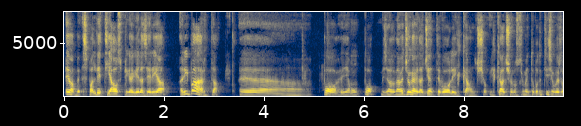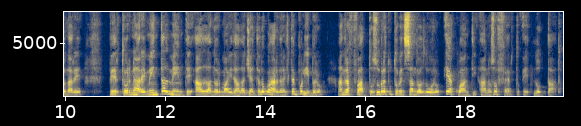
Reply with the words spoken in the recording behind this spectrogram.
E vabbè, Spalletti auspica che la Serie A riparta. Eh, poi vediamo un po', bisogna tornare a giocare, la gente vuole il calcio. Il calcio è uno strumento potentissimo per tornare per tornare mentalmente alla normalità. La gente lo guarda nel tempo libero, andrà fatto soprattutto pensando a loro e a quanti hanno sofferto e lottato.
